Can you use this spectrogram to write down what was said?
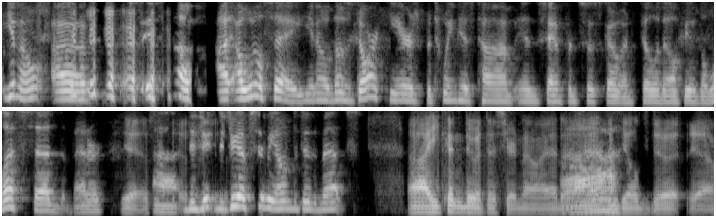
you know, uh, it's, it's tough. I, I, will say, you know, those dark years between his time in San Francisco and Philadelphia, the less said, the better. Yes. Uh, yes did you yes. did you have Simeone to do the Mets? Uh, he couldn't do it this year. No, I had, uh, ah. I had the ah. guilds do it. Yeah.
